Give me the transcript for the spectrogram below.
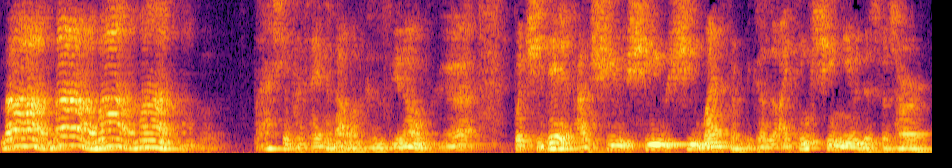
Ma, ma, ma, ma. I Bless you for taking that one, because you know. Yeah. But she did, and she she she went for it because I think she knew this was her.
